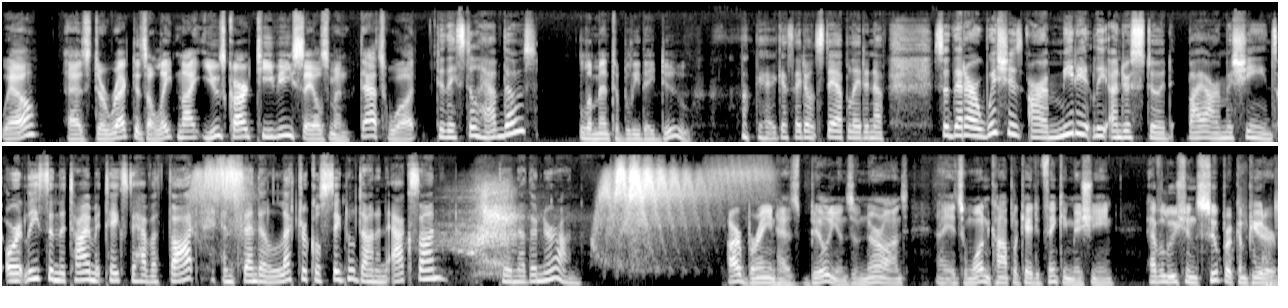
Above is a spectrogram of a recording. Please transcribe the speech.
Well, as direct as a late night used car TV salesman. That's what. Do they still have those? Lamentably, they do. Okay, I guess I don't stay up late enough. So that our wishes are immediately understood by our machines, or at least in the time it takes to have a thought and send an electrical signal down an axon to another neuron. Our brain has billions of neurons. Uh, It's one complicated thinking machine. Evolution's supercomputer,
